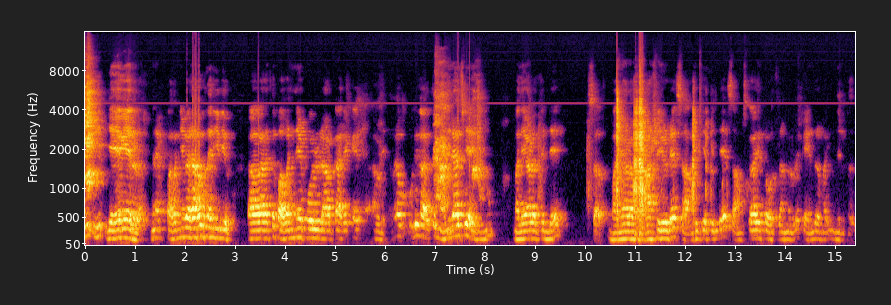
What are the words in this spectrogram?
ഈ ജയകേരള ഇങ്ങനെ പറഞ്ഞു വരാവുന്ന രീതിയിൽ ആ കാലത്ത് പവനെ പോലുള്ള ആൾക്കാരൊക്കെ അവിടെ. ഒരു കാലത്ത് മദിരാശിയായിരുന്നു മലയാളത്തിന്റെ മലയാള ഭാഷയുടെ സാഹിത്യത്തിന്റെ സാംസ്കാരിക പ്രവർത്തനങ്ങളുടെ കേന്ദ്രമായി നിന്നിരുന്നത്.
